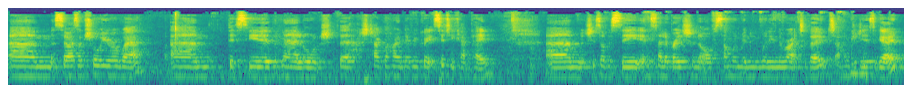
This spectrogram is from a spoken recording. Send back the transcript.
Um, so, as I'm sure you're aware, um, this year, the Mayor launched the hashtag Behind Every Great City campaign, um, which is obviously in celebration of some women winning the right to vote 100 mm-hmm. years ago.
